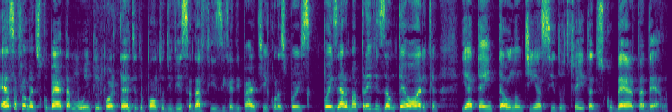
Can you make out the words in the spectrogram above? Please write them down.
Essa foi uma descoberta muito importante do ponto de vista da física de partículas, pois, pois era uma previsão teórica e até então não tinha sido feita a descoberta dela.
